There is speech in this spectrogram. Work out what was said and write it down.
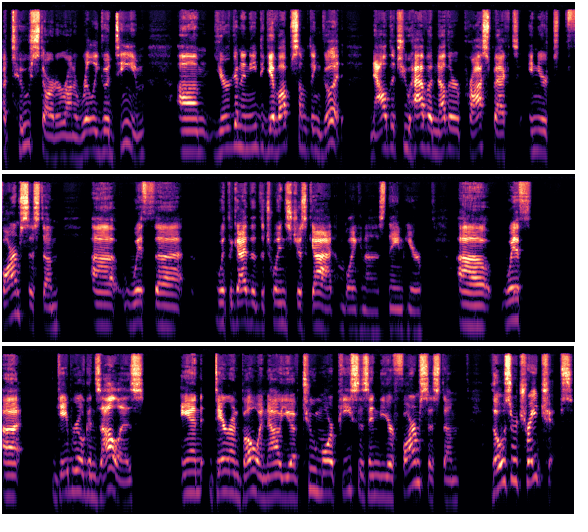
a two starter on a really good team. Um, you're going to need to give up something good now that you have another prospect in your farm system uh, with uh, with the guy that the Twins just got. I'm blanking on his name here. Uh, with uh, Gabriel Gonzalez and Darren Bowen. Now you have two more pieces into your farm system. Those are trade chips.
